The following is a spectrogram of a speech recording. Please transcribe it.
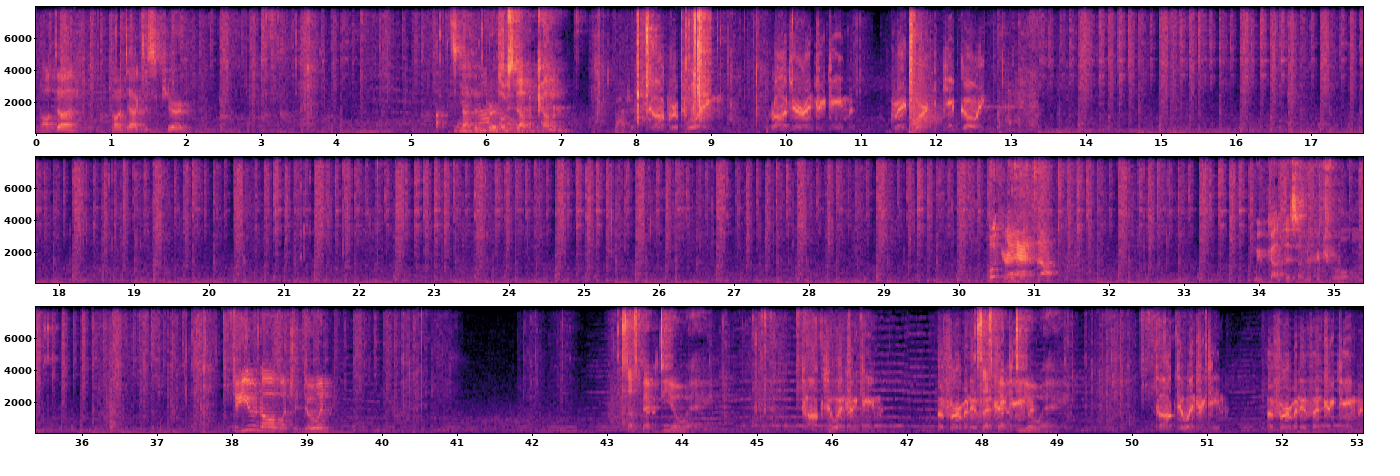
All done. Contact is secured. It's nothing personal. Post up and cover. Roger. TOC reporting. Roger, entry team. Great work. Keep going. Put your hands up! We've got this under control. Do you know what you're doing? Suspect DOA. TOC to entry team. Affirmative, Suspect entry team. DOA. TOC to entry team. Affirmative, entry team.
